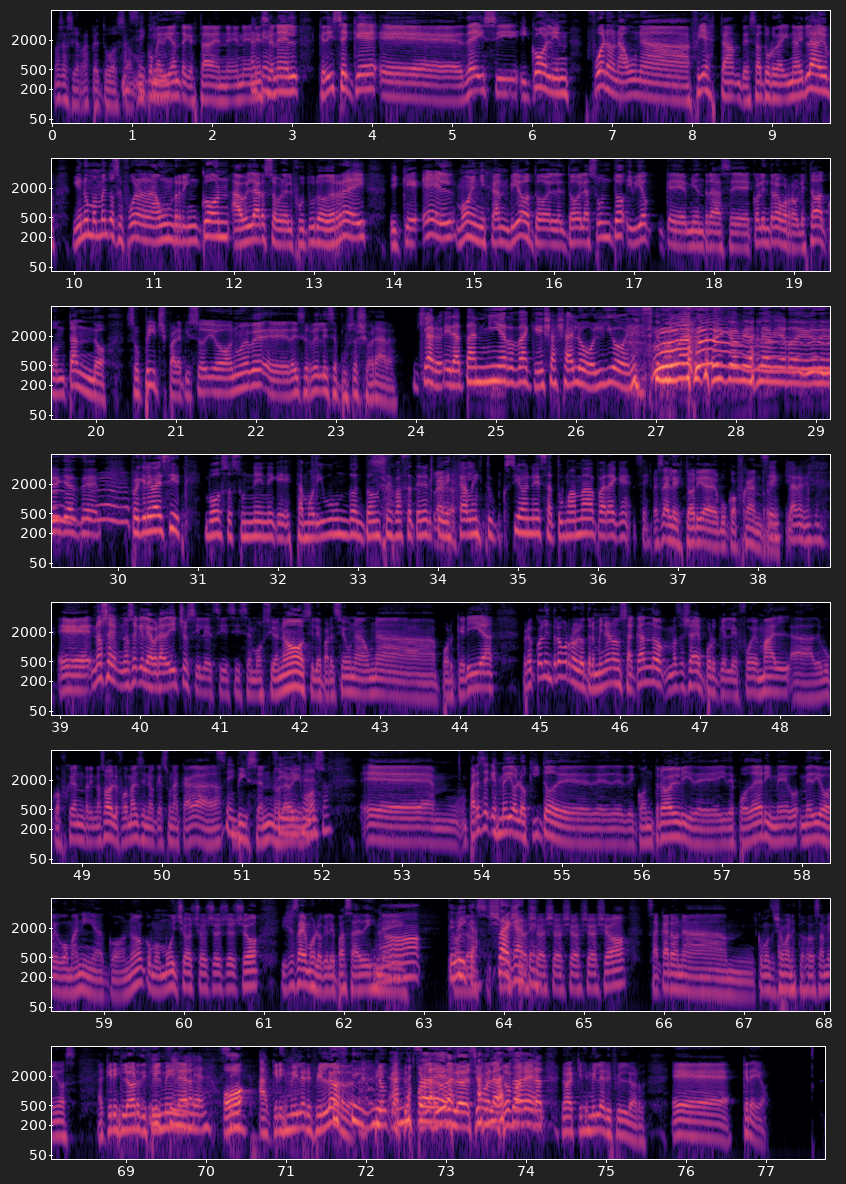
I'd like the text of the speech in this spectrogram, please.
No sé si es respetuosa. No sé un comediante es. que está en, en, en. SNL que dice que eh, Daisy y Colin fueron a una fiesta de Saturday Night Live y en un momento se fueron a un rincón a hablar sobre el futuro de Rey y que él, Moynihan, vio todo el, todo el asunto y vio que mientras eh, Colin Trevorrow le estaba contando su pitch para episodio 9, eh, Daisy Ridley se puso a llorar. Claro, era tan mierda que ella ya lo olió en ese momento. Dijo, mira la mierda que voy a tener que hacer. Porque le va a decir, vos sos un nene que está moribundo, entonces vas a tener Claro. que dejarle instrucciones a tu mamá para que... Sí, Esa es la historia de Book of Henry. sí, claro que sí. Eh, no sé, no sé qué le habrá dicho, si, le, si, si se emocionó, si le pareció una, una porquería. Pero Colin Trevorrow lo terminaron sacando, más allá de porque le fue mal a The Book of Henry. No solo le fue mal, sino que es una cagada. Sí. Dicen, no Sí, la dicen vimos. eso. Eh, parece que es medio loquito de, de- de- de control y de, y de poder y medio, medio egomaníaco, ¿no? Como muy yo, yo, yo, yo, yo. Y ya sabemos lo que le pasa a Disney. No, te ubicas, sácate. Yo, yo, yo, yo, yo, yo. Sacaron a. mm, ¿Cómo se llaman estos dos amigos? A Chris Lord y, Phil Miller. O a Chris Miller y Phil Lord. Nunca, por las dudas lo decimos de las dos maneras. No, es Chris Miller y Phil Lord. Eh, creo.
